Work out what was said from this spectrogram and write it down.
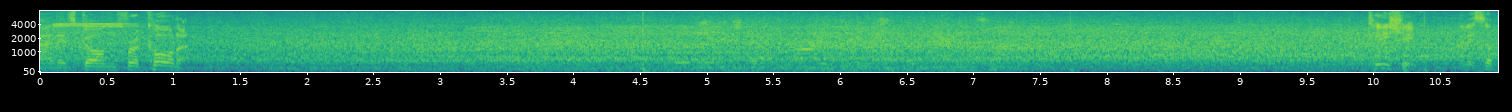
And it's gone for a corner. Clichy, and it's a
